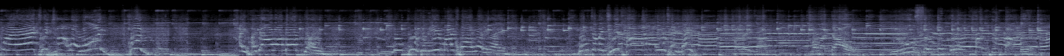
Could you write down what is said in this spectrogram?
แหมช่วยชาว่าเลยเฮ้ย ไอ้พญาวานอนใหญ่มึงพูดอย่างนี้หมายความว่ายังไงมึงจะไปชี้ทางนักกูใช่ไหมอะไรกันข้าพเจ้า รู้สึกเป็นห่วงท่านจึงตักเตือน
